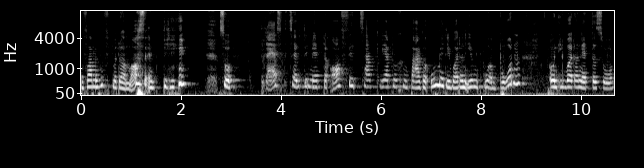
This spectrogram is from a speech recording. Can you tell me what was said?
auf einmal hupft mir da eine Maus entgegen. so 30 cm auf, zack, quer durch den Bagger um. Die war dann irgendwo am Boden und ich war dann nicht so,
